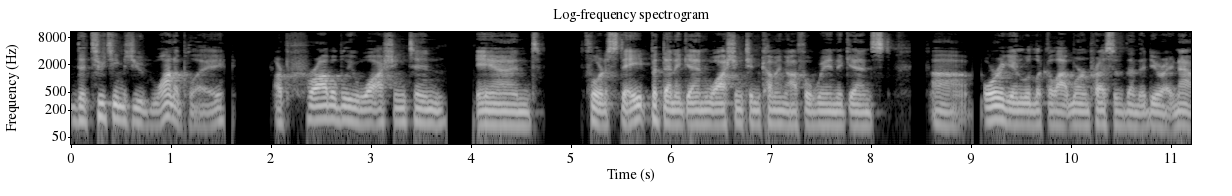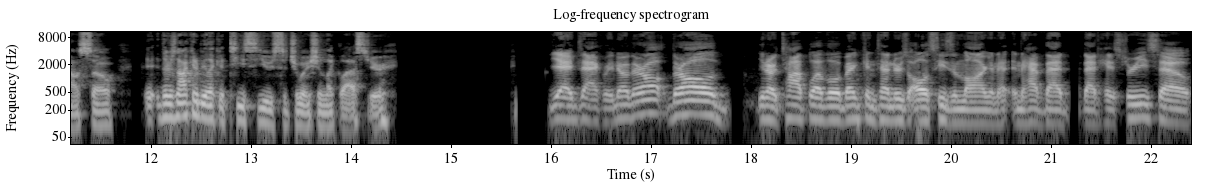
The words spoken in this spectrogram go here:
the two teams you'd want to play are probably Washington and Florida State, but then again, Washington coming off a win against uh, Oregon would look a lot more impressive than they do right now. So it, there's not going to be like a TCU situation like last year. Yeah, exactly. No, they're all they're all you know top level event contenders all season long and and have that that history. So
